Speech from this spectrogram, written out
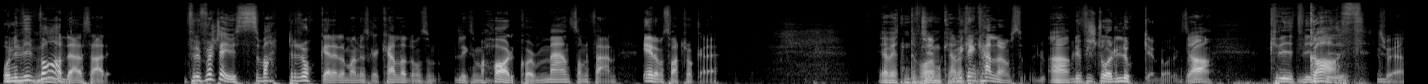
Och när vi var där så här. För det första är ju svartrockare, eller vad man nu ska kalla dem som liksom hardcore Manson-fan, är de svartrockare? Jag vet inte vad de Typ, kallar vi kan kalla dem, Ja. du förstår looken då liksom. Ja. kritvit Goth, tror jag.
